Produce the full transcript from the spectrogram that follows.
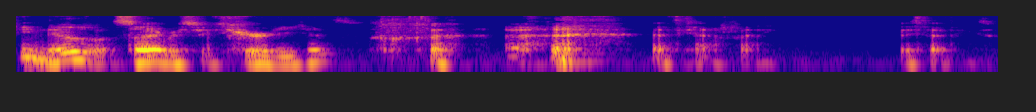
She knows what cybersecurity is. That's kind of funny. At least I think so.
